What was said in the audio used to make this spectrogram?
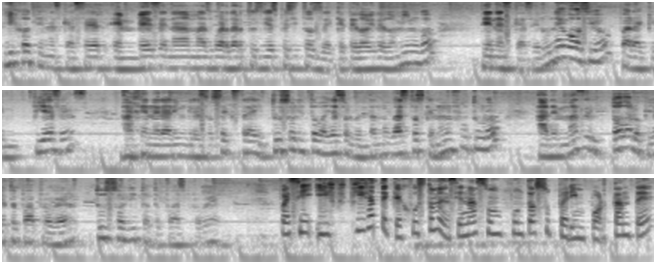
Hijo, tienes que hacer, en vez de nada más guardar tus 10 pesitos de que te doy de domingo, tienes que hacer un negocio para que empieces a generar ingresos extra y tú solito vayas solventando gastos que en un futuro, además de todo lo que yo te pueda proveer, tú solito te puedas proveer. Pues sí, y fíjate que justo mencionas un punto súper importante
